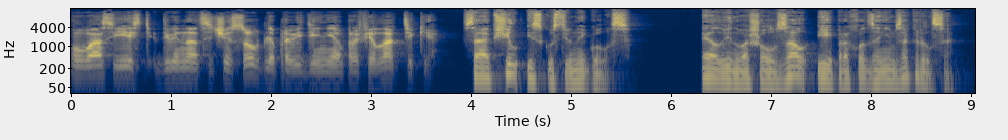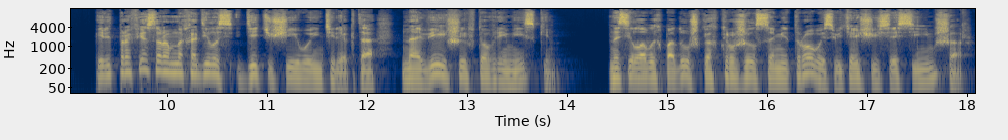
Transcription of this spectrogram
«У вас есть 12 часов для проведения профилактики», — сообщил искусственный голос. Элвин вошел в зал, и проход за ним закрылся. Перед профессором находилось детище его интеллекта, новейший в то время Искин. На силовых подушках кружился метровый, светящийся синим шар.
